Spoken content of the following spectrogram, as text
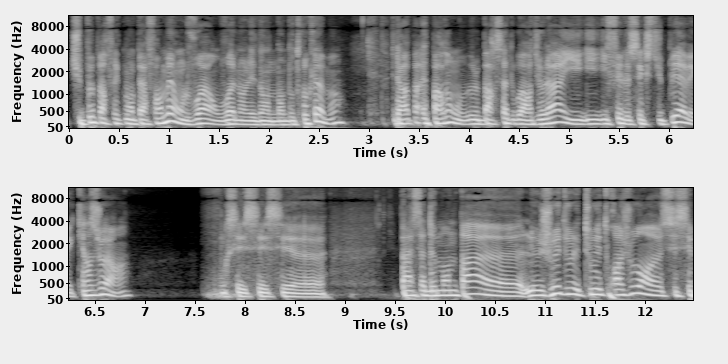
tu peux parfaitement performer. On le voit, on voit dans les dans d'autres clubs. Hein. Pardon, le Barça de Guardiola, il, fait le sextuplé avec 15 joueurs. Hein. Donc c'est c'est c'est euh, pas ça demande pas euh, le jouer tous les, tous les trois jours. euh, C'est c'est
